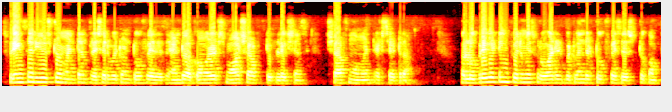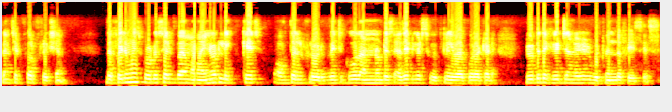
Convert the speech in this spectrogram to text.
Springs are used to maintain pressure between two faces and to accommodate small shaft deflections, shaft movement, etc. A lubricating film is provided between the two faces to compensate for friction. The film is produced by minute leakage of the fluid which goes unnoticed as it gets quickly evaporated due to the heat generated between the faces.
